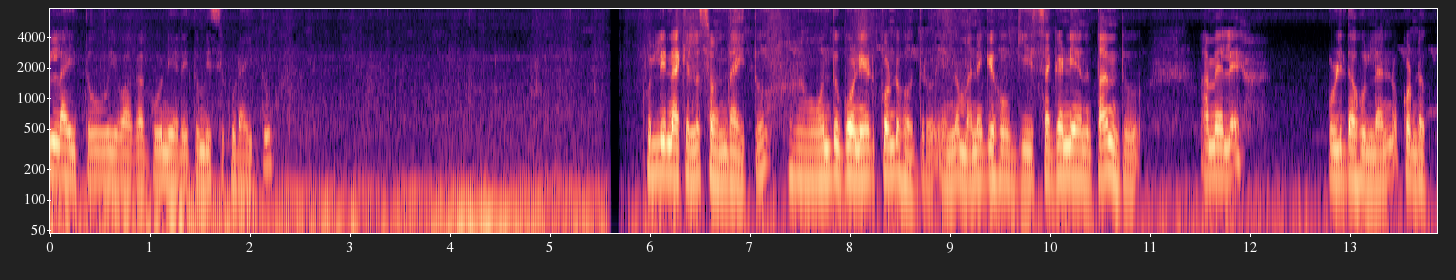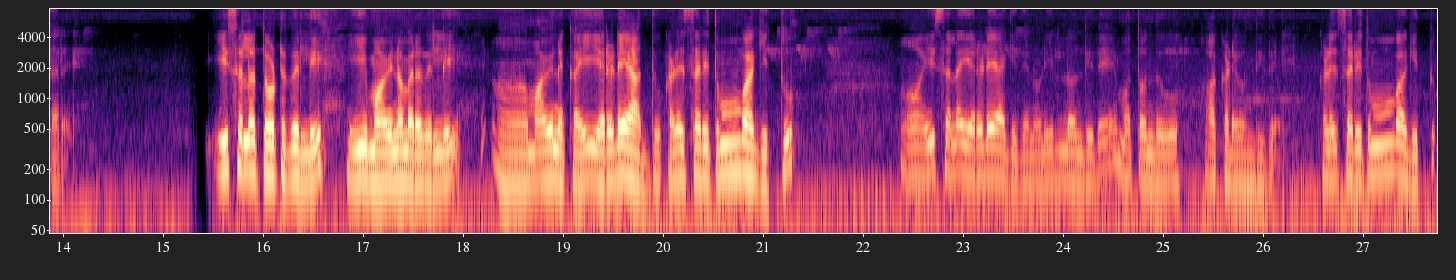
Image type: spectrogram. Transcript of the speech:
ಹುಲ್ಲಾಯಿತು ಇವಾಗ ಗೋಣಿಯಲ್ಲಿ ತುಂಬಿಸಿ ಕೂಡ ಆಯಿತು. ಹುಲ್ಲಿನ ಕೆಲಸ ಒಂದಾಯಿತು. ಒಂದು ಗೋಣಿ ಹಿಡ್ಕೊಂಡು ಹೋದರು. ಇನ್ನು ಮನೆಗೆ ಹೋಗಿ ಸಗಣಿಯನ್ನು ತಂದು, ಆಮೇಲೆ ಉಳಿದ ಹುಲ್ಲನ್ನು ಕೊಂಡೋಗ್ತಾರೆ. ಈ ಸಲ ತೋಟದಲ್ಲಿ, ಈ ಮಾವಿನ ಮರದಲ್ಲಿ ಮಾವಿನಕಾಯಿ ಎರಡೇ ಆದ್ದು. ಕಳೆದ ಸರಿ ತುಂಬ ಆಗಿತ್ತು. ಈ ಸಲ ಎರಡೇ ಆಗಿದೆ ನೋಡಿ. ಇಲ್ಲೊಂದಿದೆ, ಮತ್ತೊಂದು ಆ ಕಡೆ ಒಂದಿದೆ. ಕಳೆದ ಸರಿ ತುಂಬ ಆಗಿತ್ತು.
